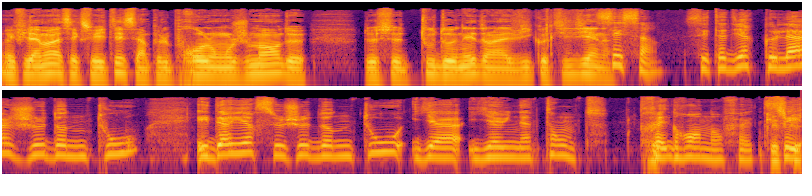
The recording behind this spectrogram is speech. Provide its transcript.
Oui, finalement, la sexualité, c'est un peu le prolongement de, de se tout donner dans la vie quotidienne. C'est ça. C'est-à-dire que là, je donne tout, et derrière ce je donne tout, il y a, y a une attente très grande en fait. C'est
